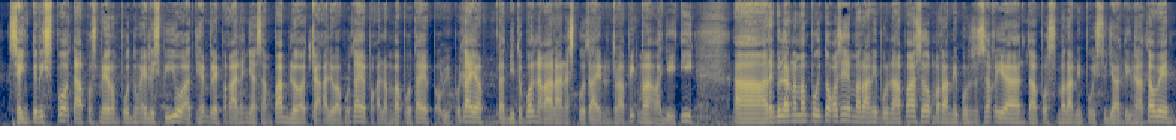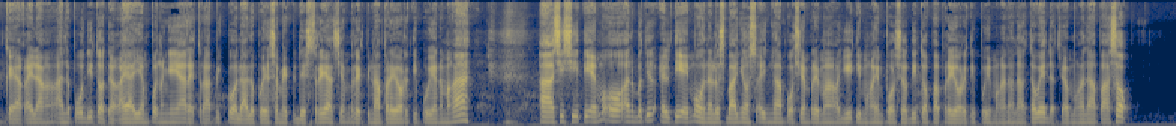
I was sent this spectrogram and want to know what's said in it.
St. Po, tapos meron po dong LSPU at syempre pakanan niya San Pablo at kakaliwa po tayo, pakalamba po tayo, pauwi po tayo. At dito po nakaranas po tayo ng traffic mga ka-JT. Uh, regular naman po ito kasi marami po napasok, marami po sasakyan, tapos marami po estudyanteng natawid. Kaya kailangan ano po dito, kaya yan po nangyayari, traffic po, lalo po yan sa may pedestrian. Syempre, pinapriority po yan ng mga uh, si CTMO ano ba dito LTMO na Los Baños. Ayun nga po syempre mga GT mga enforcer dito pa priority po yung mga nanatawid at yung mga napasok.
